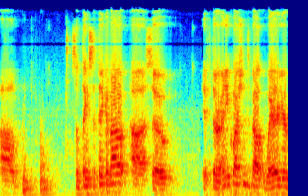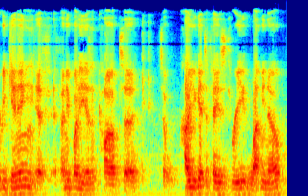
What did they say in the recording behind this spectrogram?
Um, some things to think about. Uh, so if there are any questions about where you're beginning, if, if anybody isn't caught up to, to how you get to phase three, let me know.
